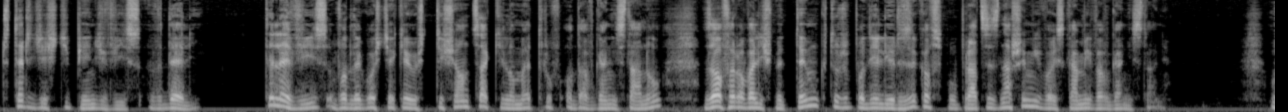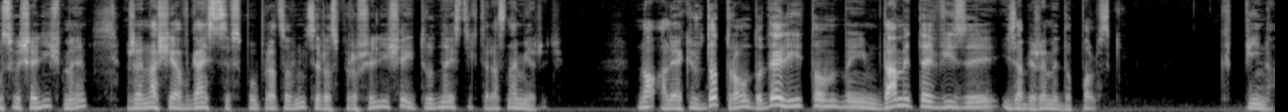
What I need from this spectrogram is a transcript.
45 wiz w Delhi. Tyle wiz w odległości jakiegoś tysiąca kilometrów od Afganistanu zaoferowaliśmy tym, którzy podjęli ryzyko współpracy z naszymi wojskami w Afganistanie. Usłyszeliśmy, że nasi afgańscy współpracownicy rozproszyli się i trudno jest ich teraz namierzyć. No, ale jak już dotrą do Delhi, to my im damy te wizy i zabierzemy do Polski. Kpina.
